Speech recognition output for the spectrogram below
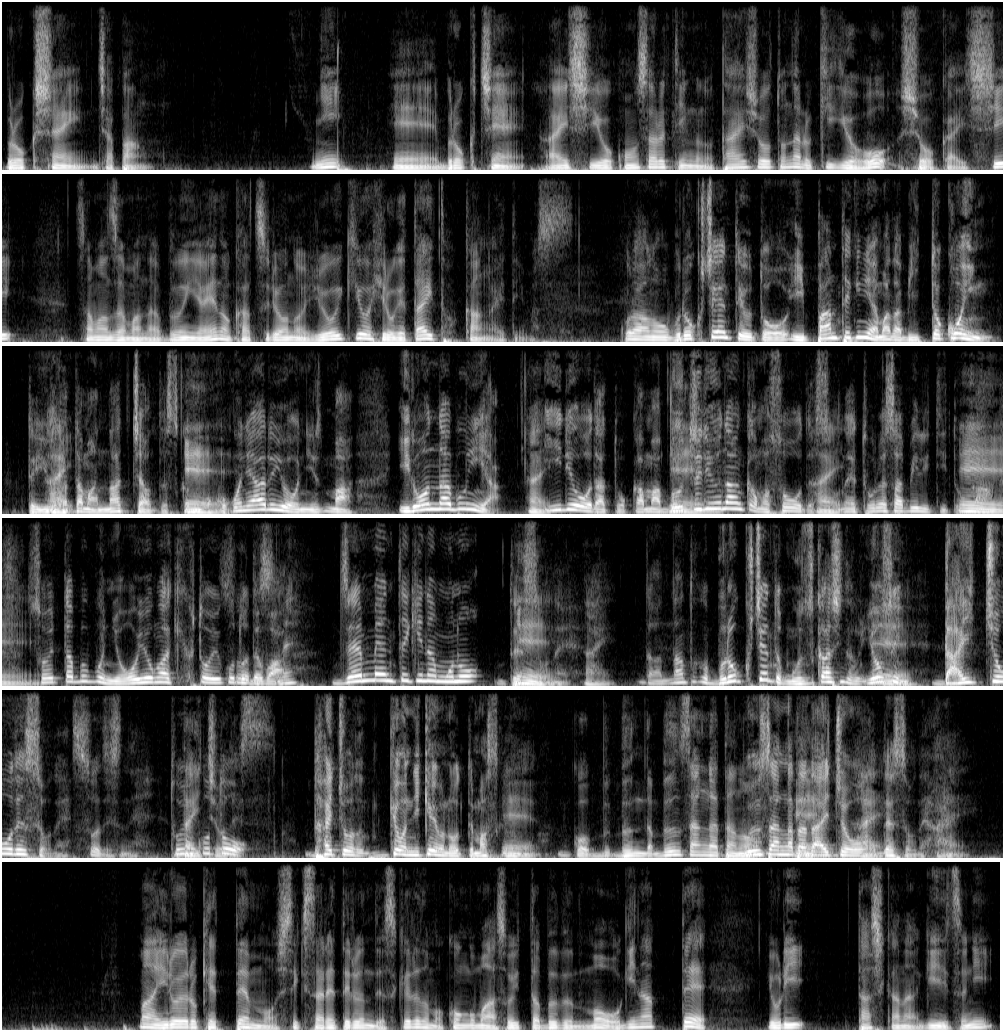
ブロックシャインジャパンに、えー、ブロックチェーン ICO コンサルティングの対象となる企業を紹介し、様々な分野への活用の領域を広げたいと考えています。これあのブロックチェーンというと一般的にはまだビットコインっていう頭になっちゃうんですけども、はいここにあるように、まあ、いろんな分野、はい、医療だとか、まあ、物流なんかもそうですよね、トレーサビリティとか、えー、そういった部分に応用が効くということでは、ね、全面的なものですよね。はい、だからなんとかブロックチェーンって難しいんだけど、要するに台帳ですよね。そうですね。ということを台帳今日2件を載ってますけど、えー、こう分分散型の分散型台帳ですよね。はいまあ、いろいろ欠点も指摘されてるんですけれども、今後まあそういった部分も補って、より確かな技術に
